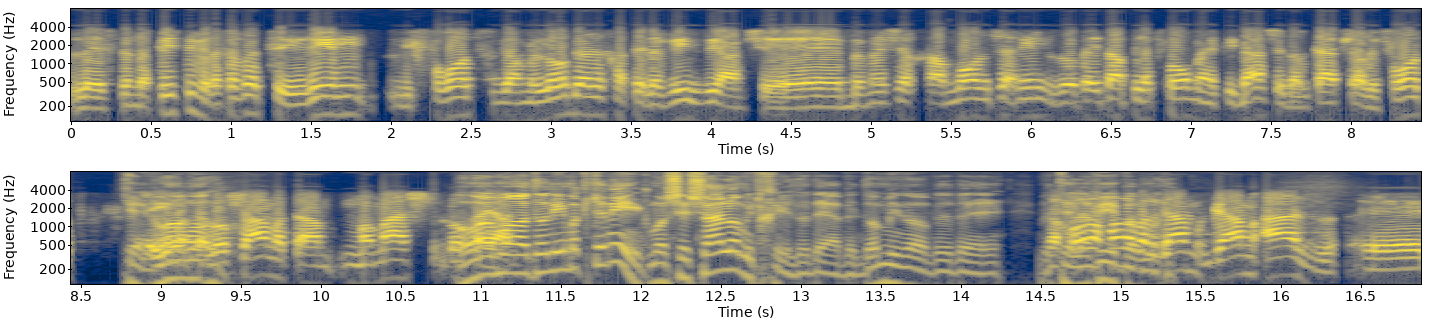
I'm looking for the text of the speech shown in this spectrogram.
לסטנדאפיסטים ולחבר'ה צעירים לפרוץ גם לא דרך הטלוויזיה, שבמשך המון שנים זאת הייתה הפלטפורמה היחידה שדרכה אפשר לפרוץ. כן, או אתה המוע- לא שם, אתה ממש לא או קיים. המועדונים הקטנים, כמו ששלום התחיל, אתה יודע, בדומינו ב- ב- בתל נכון, אביב. נכון, אבל במ- גם, גם אז אה,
